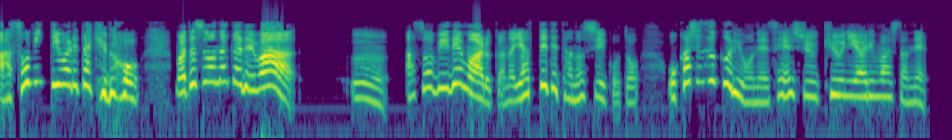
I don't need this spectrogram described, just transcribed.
遊びって言われたけど、私の中では、うん、遊びでもあるかな。やってて楽しいこと。お菓子作りをね、先週急にやりましたね。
